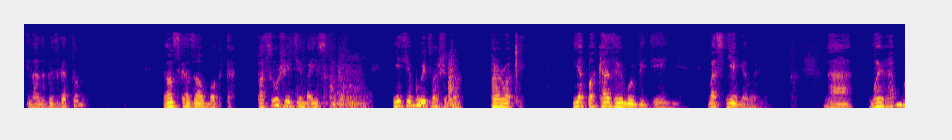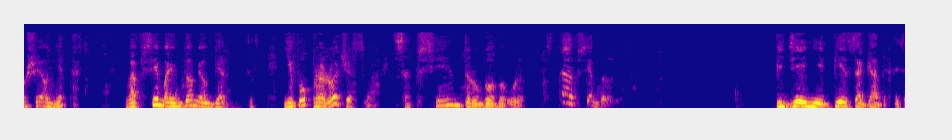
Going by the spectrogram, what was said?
и надо быть готовым. И он сказал Бог так послушайте мои слова. Если будут ваши пророки, я показываю ему видение, во сне говорю. А мой раб Муше, он не так. Во всем моем доме он верный. То есть его пророчество совсем другого уровня. Совсем другого. Видение без загадок. То есть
